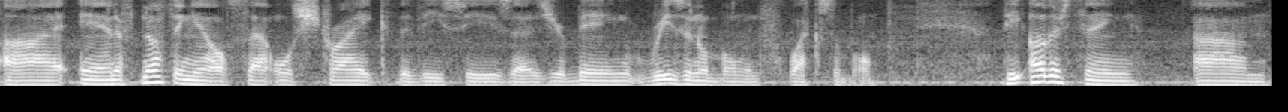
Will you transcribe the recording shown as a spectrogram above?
Uh, and if nothing else, that will strike the VCs as you're being reasonable and flexible. The other thing um,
